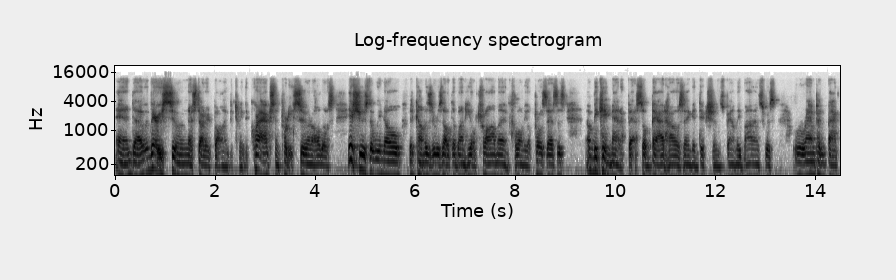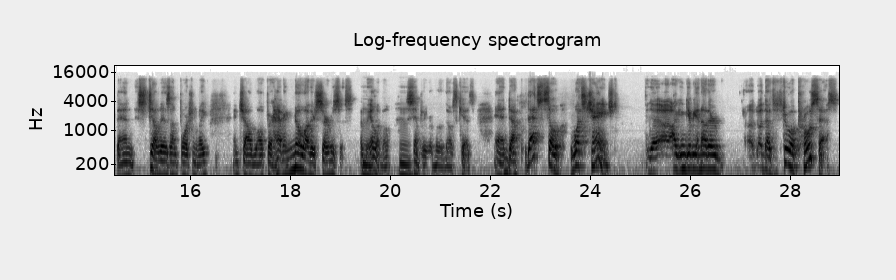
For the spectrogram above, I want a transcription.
And uh, very soon they started falling between the cracks. And pretty soon, all those issues that we know that come as a result of unhealed trauma and colonial processes uh, became manifest. So, bad housing, addictions, family violence was rampant back then, still is, unfortunately. And child welfare, having no other services mm. available, mm. simply remove those kids. And uh, that's so what's changed I can give you another, uh, that's through a process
